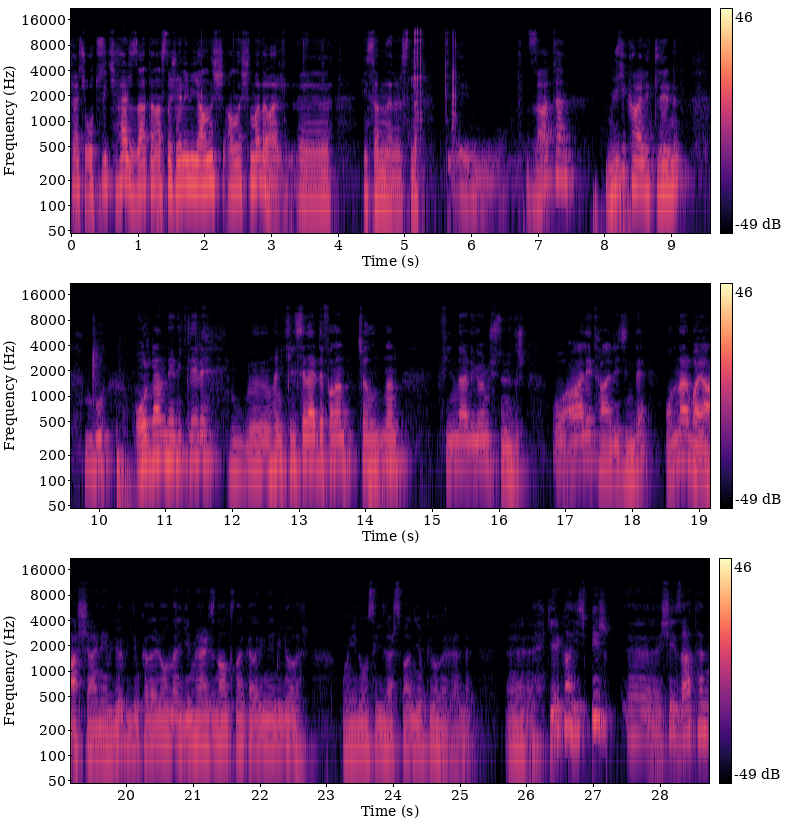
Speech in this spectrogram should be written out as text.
Gerçi 32 Hz zaten aslında şöyle bir yanlış anlaşılma da var e, insanlar arasında. E, zaten müzik aletlerinin bu organ dedikleri e, hani kiliselerde falan çalınan filmlerde görmüşsünüzdür. O alet haricinde onlar bayağı aşağı inebiliyor. Bildiğim kadarıyla onlar 20 Hz'in altına kadar inebiliyorlar. 17-18 Hz falan yapıyorlar herhalde. Ee, geri kalan hiçbir e, şey zaten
